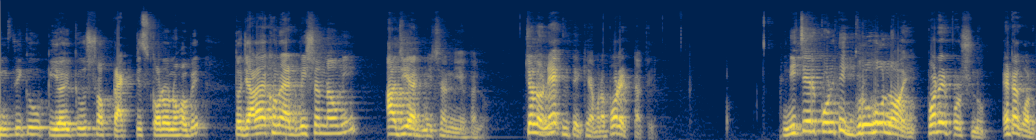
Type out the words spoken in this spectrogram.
এমসিকিউ পিআইকিউ সব প্র্যাকটিস করানো হবে। তো যারা এখনও অ্যাডমিশন নাওনি, আজই অ্যাডমিশন নিয়ে ফেলো। চলো নেক্সট দেখি আমরা পরেরটাতে। নিচের কোনটি গ্রহ নয়? পরের প্রশ্ন, এটা করো।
